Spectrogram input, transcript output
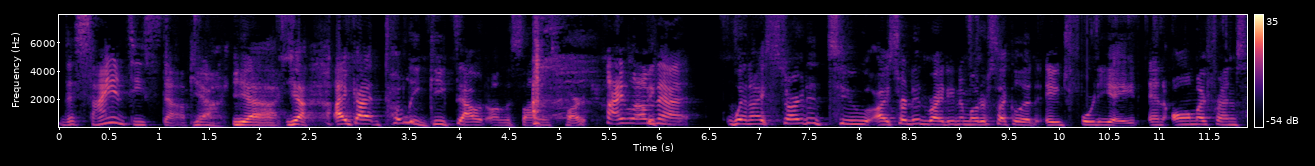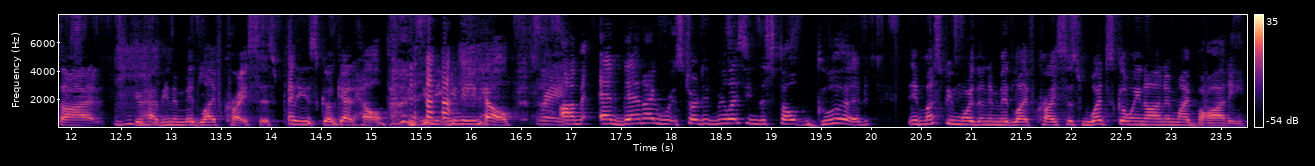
the sciency stuff. Yeah, yeah, yeah. I got totally geeked out on the science part. I love that. When I started to, I started riding a motorcycle at age 48, and all my friends thought, You're having a midlife crisis. Please go get help. you, need, you need help. Right. Um, and then I re- started realizing this felt good. It must be more than a midlife crisis. What's going on in my body?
